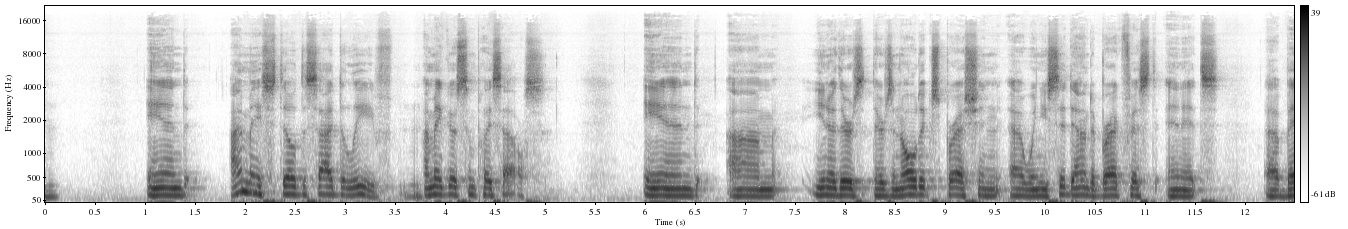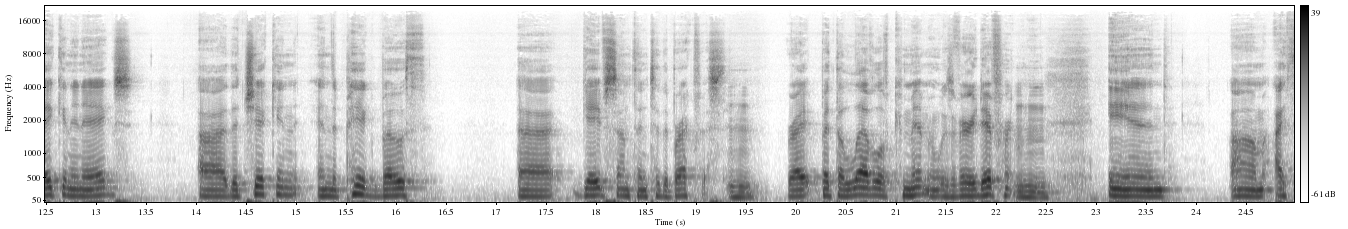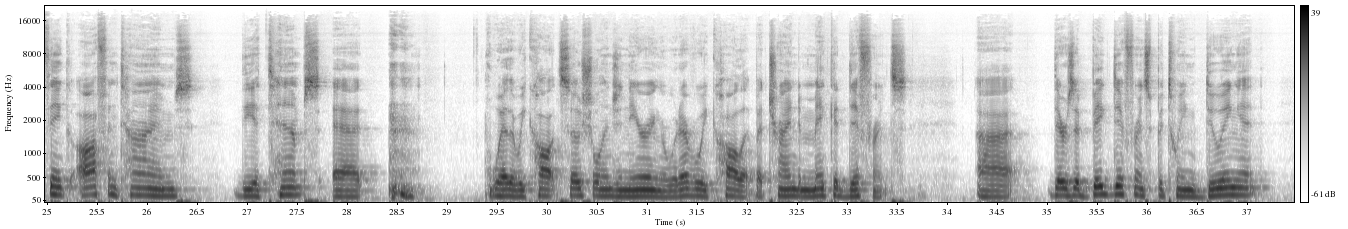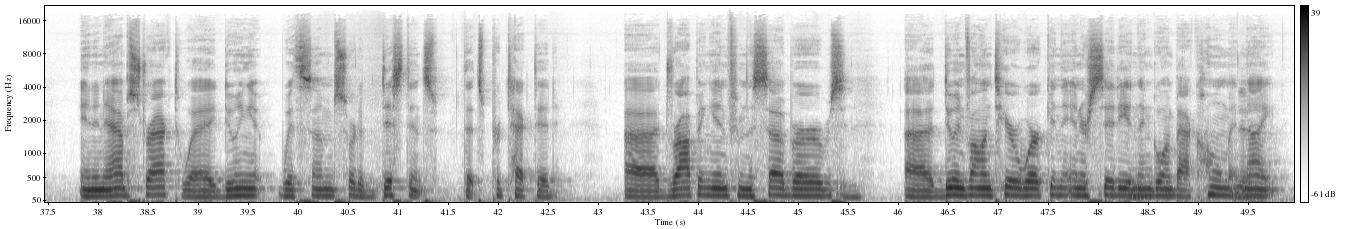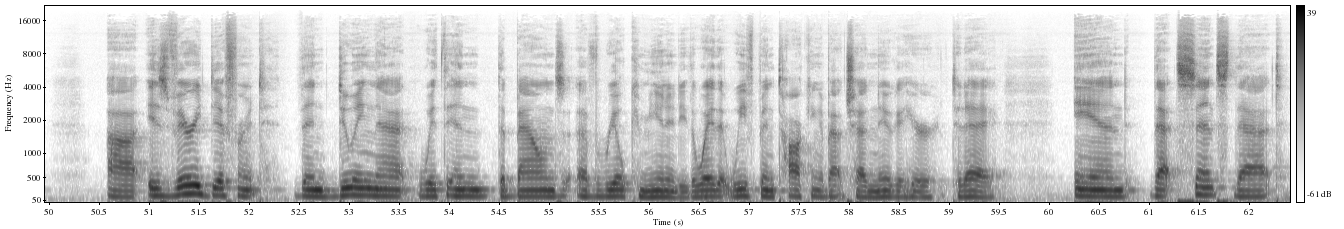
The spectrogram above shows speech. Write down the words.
and I may still decide to leave. I may go someplace else, and um, you know there's there's an old expression uh, when you sit down to breakfast and it's uh, bacon and eggs, uh, the chicken and the pig both uh, gave something to the breakfast, right? But the level of commitment was very different. And um, I think oftentimes the attempts at whether we call it social engineering or whatever we call it, but trying to make a difference, uh, there's a big difference between doing it in an abstract way, doing it with some sort of distance that's protected, uh, dropping in from the suburbs, uh, doing volunteer work in the inner city, and then going back home at Yeah. night uh, is very different than doing that within the bounds of real community, the way that we've been talking about Chattanooga here today. And that sense that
